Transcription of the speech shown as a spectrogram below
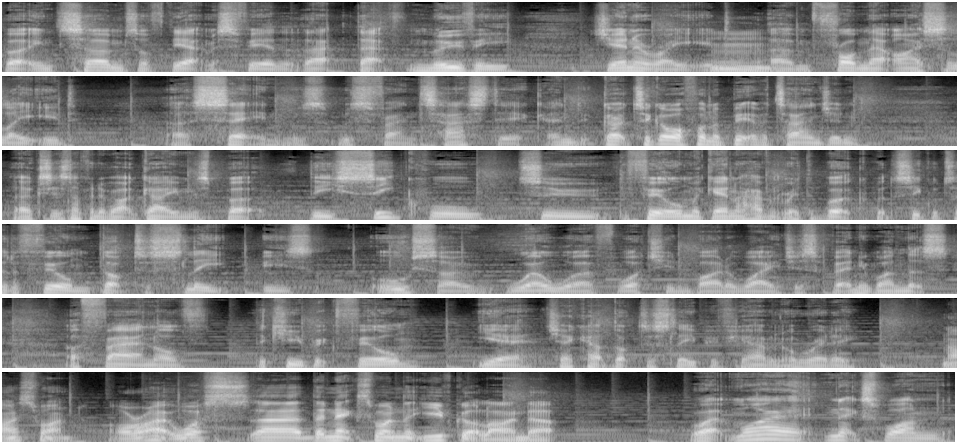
but in terms of the atmosphere that that, that movie generated mm. um, from that isolated uh, setting was was fantastic. And go, to go off on a bit of a tangent, because uh, it's nothing about games, but the sequel to the film, again, I haven't read the book, but the sequel to the film, Doctor Sleep, is also well worth watching, by the way, just for anyone that's a fan of the Kubrick film. Yeah, check out Doctor Sleep if you haven't already. Nice one. All right, what's uh, the next one that you've got lined up? Right, my next one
